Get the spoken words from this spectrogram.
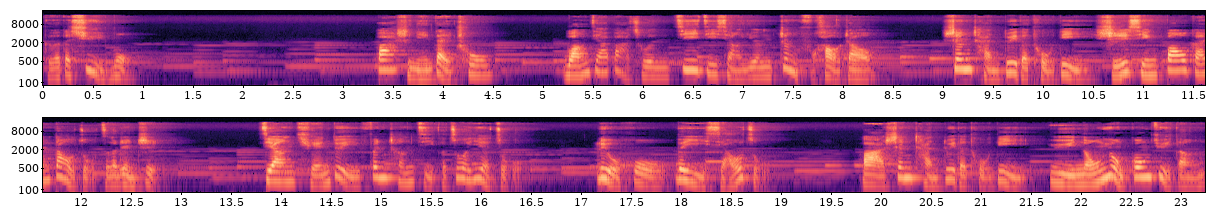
革的序幕。八十年代初。王家坝村积极响应政府号召，生产队的土地实行包干到组责任制，将全队分成几个作业组，六户为一小组，把生产队的土地与农用工具等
